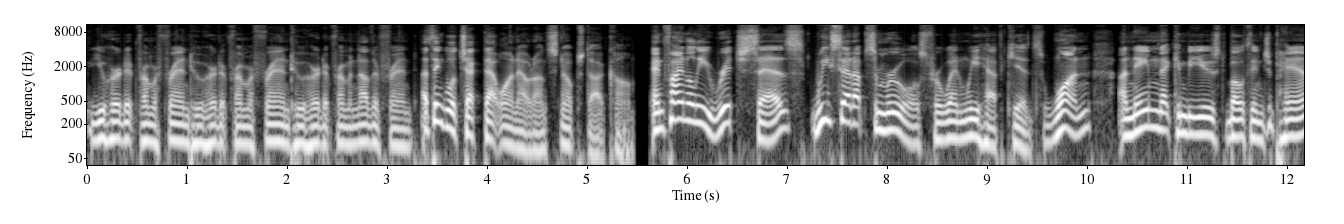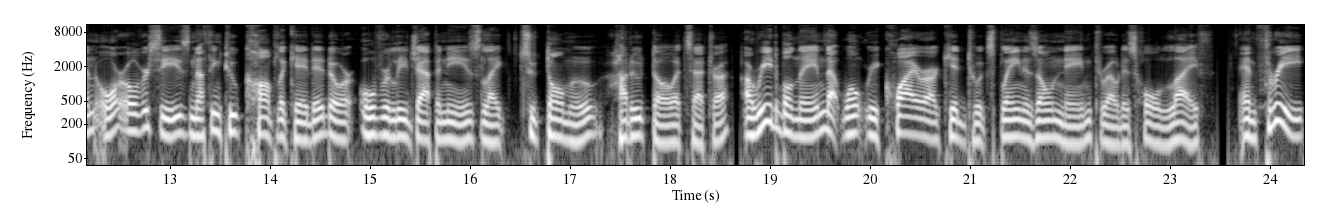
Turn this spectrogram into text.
You heard it from a friend who heard it from a friend who heard it from another friend. I think we'll check that one out on Snopes.com. And finally, Rich says, We set up some rules for when we have kids. One, a name that can be used both in Japan or overseas, nothing too complicated or overly Japanese like Tsutomu, Haruto, etc. A readable name that won't require our kid to explain his own name throughout his whole life. And three,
